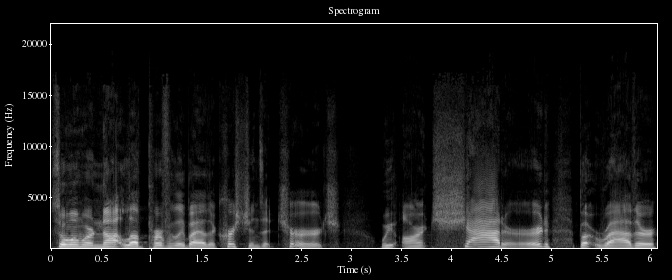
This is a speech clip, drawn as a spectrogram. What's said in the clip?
So when we're not loved perfectly by other Christians at church, we aren't shattered, but rather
